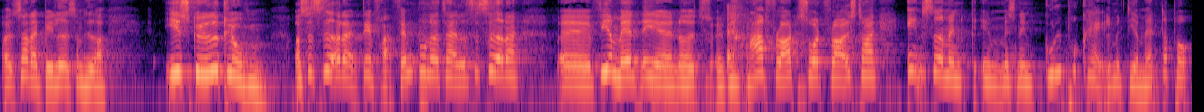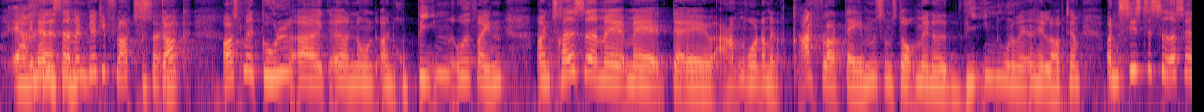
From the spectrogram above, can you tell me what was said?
Og så er der et billede, som hedder i skydeklubben. Og så sidder der, det er fra 1500-tallet, så sidder der øh, fire mænd i øh, noget øh, meget flot sort fløjlstøj. En sidder med, en, en- med sådan en guldpokal med diamanter på. Ja. En anden sidder med en virkelig flot stok, også med guld og, og, nogle, og en rubin ude for enden. Og en tredje sidder med, med øh, armen rundt om en ret flot dame, som står med noget vin, hun er ved at hælde op til ham. Og den sidste sidder og ser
